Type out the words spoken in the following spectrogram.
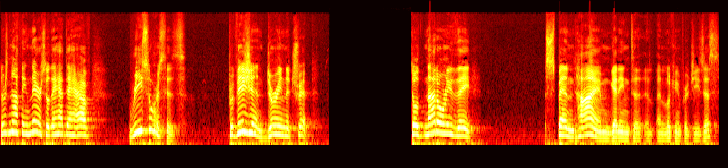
There's nothing there, so they had to have resources, provision during the trip. So not only do they spend time getting to and looking for Jesus,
